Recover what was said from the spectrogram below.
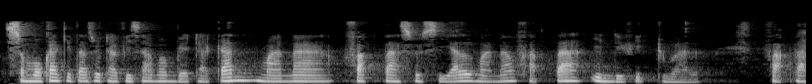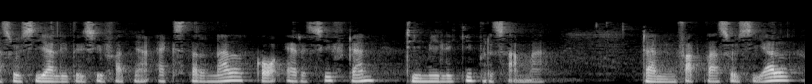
semoga kita sudah bisa membedakan mana fakta sosial, mana fakta individual. Fakta sosial itu sifatnya eksternal, koersif, dan dimiliki bersama. Dan fakta sosial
